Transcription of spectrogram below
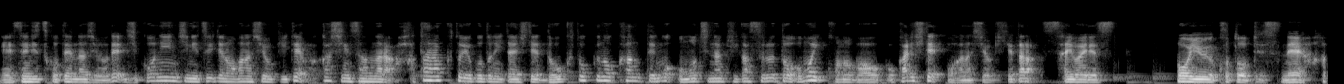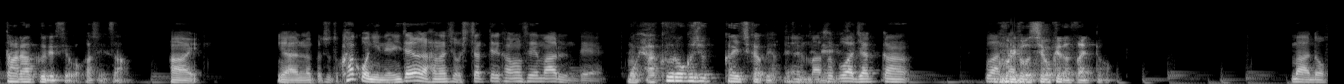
えー先日古典ラジオで自己認知についてのお話を聞いて、若新さんなら働くということに対して独特の観点をお持ちな気がすると思い、この場をお借りしてお話を聞けたら幸いです。こういうことですね。働くですよ、若新さん。はい。いや、なんかちょっと過去にね、似たような話をしちゃってる可能性もあるんで、もう160回近くやってるんで、ね。まあそこは若干、不安なご了承くださいと。まああの、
